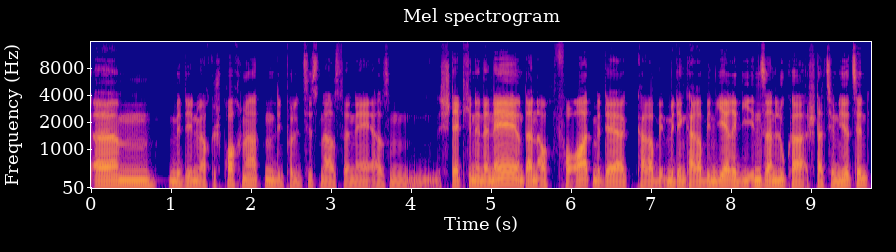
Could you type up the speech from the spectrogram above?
ähm, mit denen wir auch gesprochen hatten. Die Polizisten aus der Nähe, aus dem Städtchen in der Nähe und dann auch vor Ort mit der Karab mit den Karabiniere, die in San Luca stationiert sind.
